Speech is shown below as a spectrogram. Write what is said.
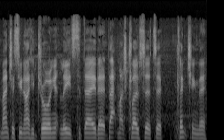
Manchester United drawing at Leeds today. They're that much closer to clinching the,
